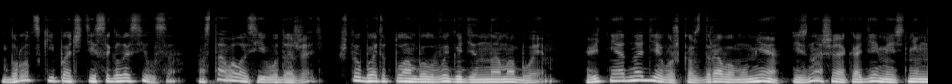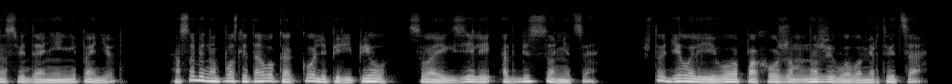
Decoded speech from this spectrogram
Бродский почти согласился. Оставалось его дожать, чтобы этот план был выгоден нам обоим. Ведь ни одна девушка в здравом уме из нашей академии с ним на свидание не пойдет. Особенно после того, как Коля перепил своих зелий от бессонницы, что делали его похожим на живого мертвеца.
